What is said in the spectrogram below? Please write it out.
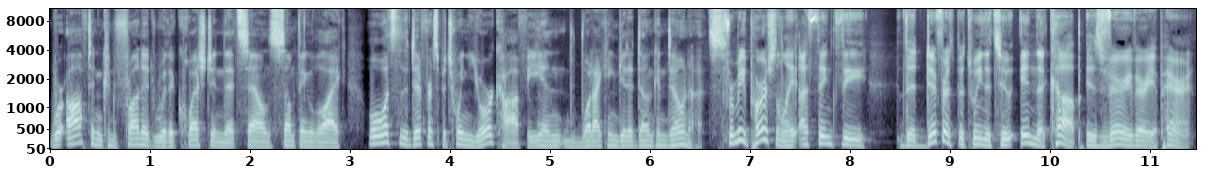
we're often confronted with a question that sounds something like, well, what's the difference between your coffee and what I can get at Dunkin' Donuts? For me personally, I think the the difference between the two in the cup is very very apparent.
